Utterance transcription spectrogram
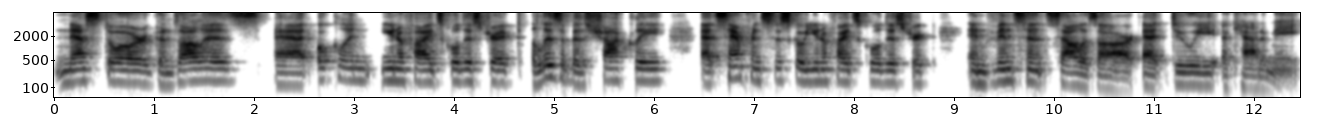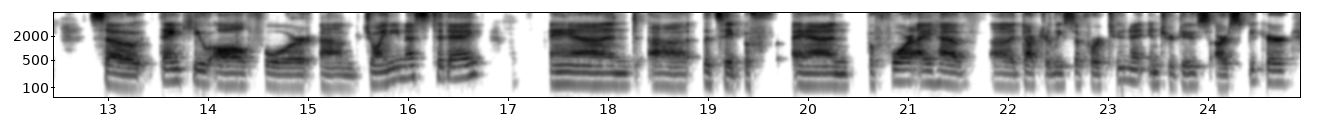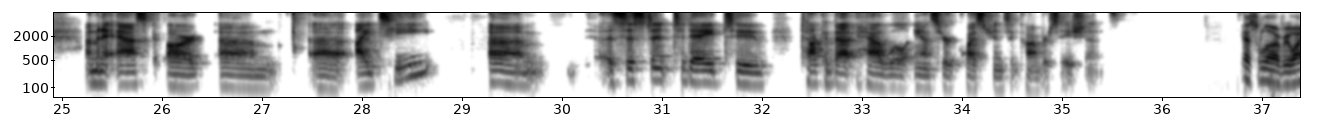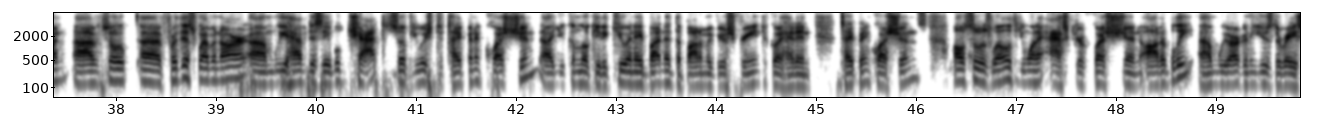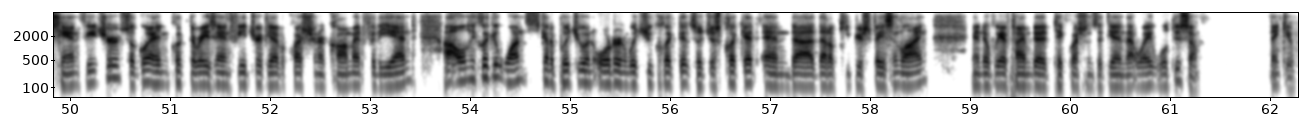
Nestor Gonzalez at Oakland Unified School District, Elizabeth Shockley at San Francisco Unified School District, and Vincent Salazar at Dewey Academy. So thank you all for um, joining us today. And uh, let's say, bef and before I have uh, Dr. Lisa Fortuna introduce our speaker, I'm going to ask our um, uh, IT um, assistant today to talk about how we'll answer questions and conversations. Yes, hello everyone. Uh, so uh, for this webinar, um, we have disabled chat. So if you wish to type in a question, uh, you can look at the Q&A button at the bottom of your screen to go ahead and type in questions. Also as well, if you want to ask your question audibly, um, we are going to use the raise hand feature. So go ahead and click the raise hand feature if you have a question or comment for the end. Uh, only click it once. It's going to put you in order in which you clicked it. So just click it and uh, that'll keep your space in line. And if we have time to take questions at the end that way, we'll do so. Thank you.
